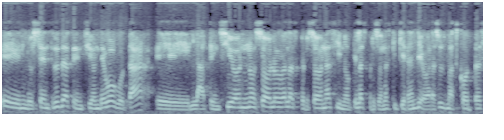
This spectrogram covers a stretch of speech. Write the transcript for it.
en los centros de atención de Bogotá eh, la atención no solo a las personas, sino que las personas que quieran llevar a sus mascotas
